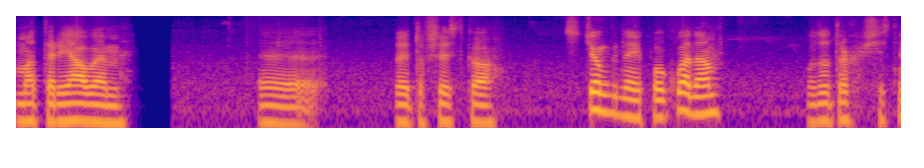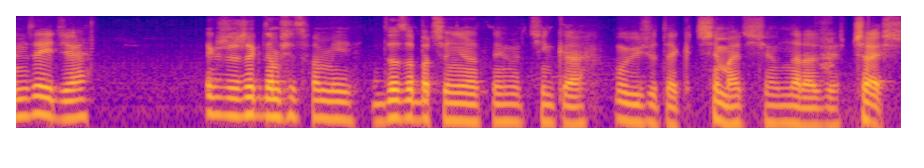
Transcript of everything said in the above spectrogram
materiałem yy, to wszystko ściągnę i poukładam, bo to trochę się z tym zejdzie. Także żegnam się z wami. Do zobaczenia na tych odcinkach. Mówi Rzutek. Trzymajcie się. Na razie. Cześć.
